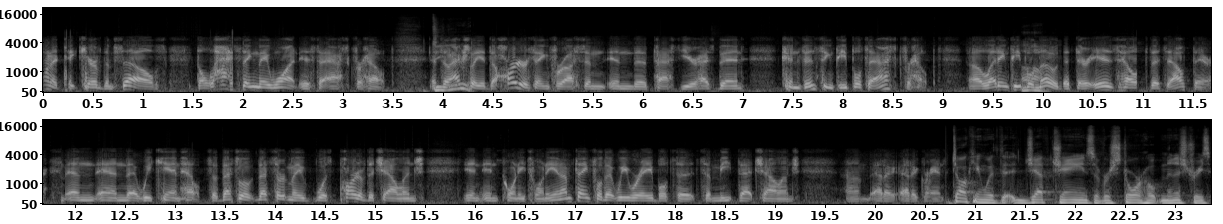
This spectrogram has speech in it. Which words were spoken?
want to take care of themselves, the last thing they want is to ask for help. And Do so, you... actually, the harder thing for us in, in the past year has been convincing people to ask for help, uh, letting people uh-huh. know that there is help that's out there and, and that we can help. So that's what that certainly was part of the challenge in, in 2020, and I'm thankful that we were able to to meet that challenge um, at, a, at a grant. Talking with Jeff Jaynes of Restore Hope Ministries,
